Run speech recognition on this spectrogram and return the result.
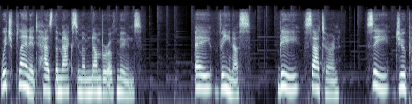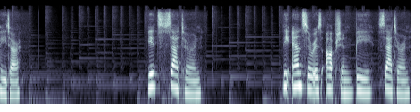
Which planet has the maximum number of moons? A. Venus B. Saturn C. Jupiter It's Saturn. The answer is option B. Saturn.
